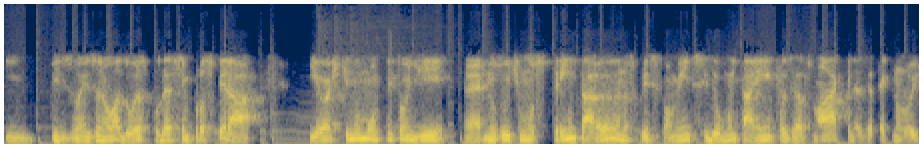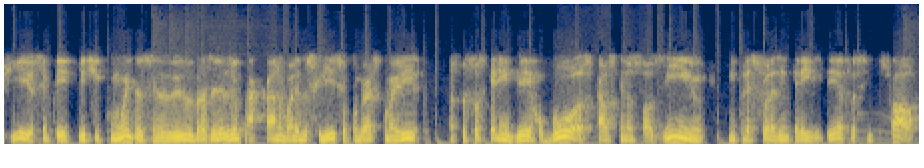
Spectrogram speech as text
e visões inovadoras pudessem prosperar. E eu acho que no momento onde, é, nos últimos 30 anos, principalmente, se deu muita ênfase às máquinas e à tecnologia, eu sempre critico muito, assim, às vezes os brasileiros vêm para cá no Vale do Silício, eu converso com a maioria, as pessoas querem ver robôs, carros que andam sozinho, impressoras em 3D, eu falo assim, pessoal,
